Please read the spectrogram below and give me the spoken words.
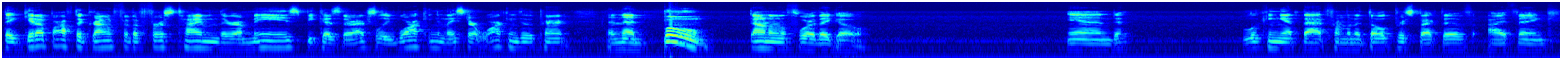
they get up off the ground for the first time and they're amazed because they're actually walking and they start walking to the parent and then boom down on the floor they go. And looking at that from an adult perspective, I think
